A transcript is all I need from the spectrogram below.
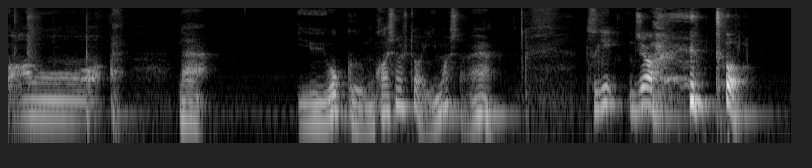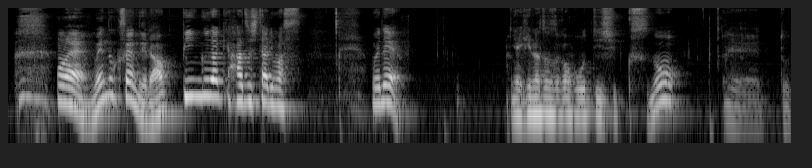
あのね。えよく昔の人は言いましたね。次じゃあ えっともうねめんどくさいんでラッピングだけ外してあります。それで日向坂46のえーっと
